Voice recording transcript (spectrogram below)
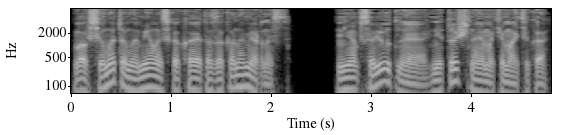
Во всем этом имелась какая-то закономерность. Не абсолютная, не точная математика,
